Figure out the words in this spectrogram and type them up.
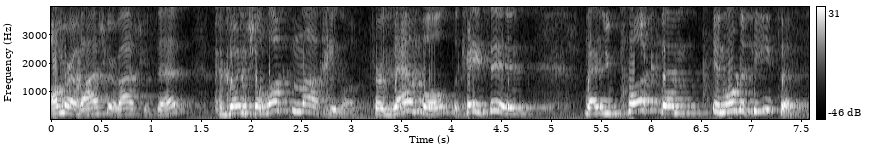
Amr Rav Ashi, Rav Ashi said. For example, the case is that you pluck them in order to eat them.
